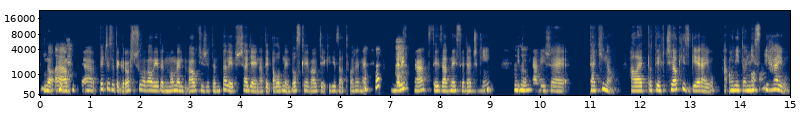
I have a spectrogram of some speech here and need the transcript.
No a, Peťo sa tak rozčuloval jeden moment v aute, že ten pel je všade aj na tej palubnej doske v aute, keď je zatvorené. Melica z tej zadnej sedačky mm-hmm. mi popraví, že tatino, ale to tie včielky zbierajú a oni to nestíhajú.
